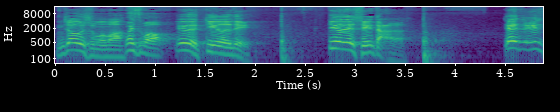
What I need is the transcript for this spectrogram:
你知道为什么吗？为什么？因为有第二类，第二类谁打了？那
